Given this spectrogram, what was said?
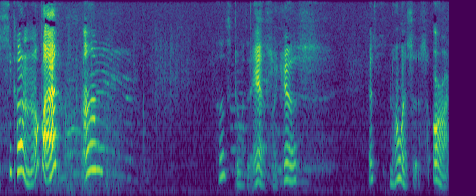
Six hundred, not bad. Um, let's go with an S, I guess noises. Alright.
